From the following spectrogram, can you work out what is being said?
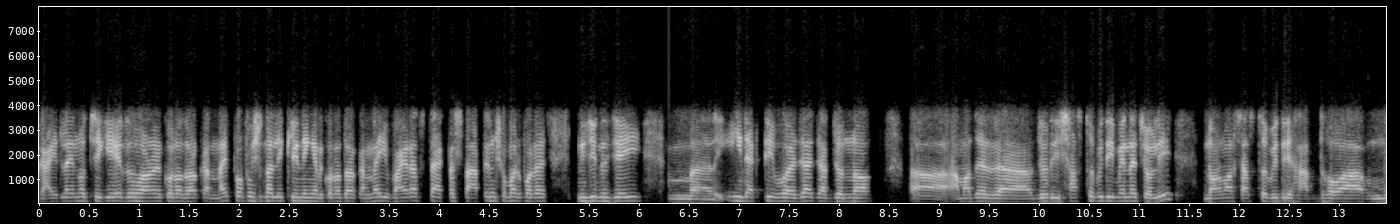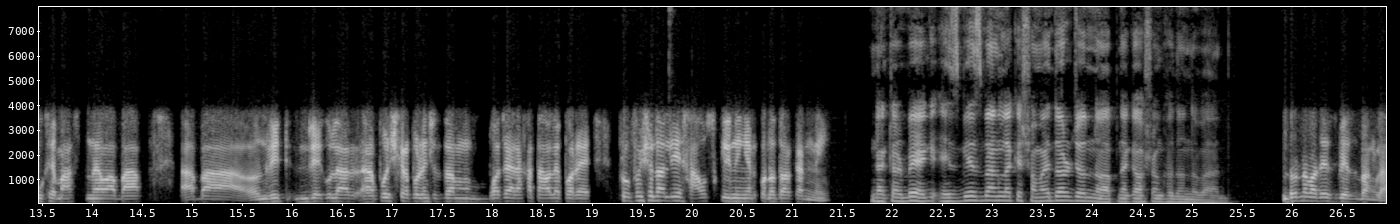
গাইডলাইন হচ্ছে কি এ ধরনের কোনো দরকার নাই প্রফেশনালি ক্লিনিং এর কোনো দরকার নাই। এই ভাইরাসটা একটা সার্টেন সময়ের পরে নিজে নিজেই ইনঅ্যাক্টিভ হয়ে যায় যার জন্য আমাদের যদি স্বাস্থ্যবিধি মেনে চলি নর্মাল স্বাস্থ্যবিধি হাত ধোয়া মুখে মাস্ক নেওয়া বা বা রেগুলার পরিষ্কার পরিচ্ছন্নতা বজায় রাখা তাহলে পরে প্রফেশনালি হাউস ক্লিনিং এর কোনো দরকার নেই। ডাক্তার বেগ এসবিএস বাংলাকে সময় দেওয়ার জন্য আপনাকে অসংখ্য ধন্যবাদ। ধন্যবাদ এসবিএস বাংলা।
